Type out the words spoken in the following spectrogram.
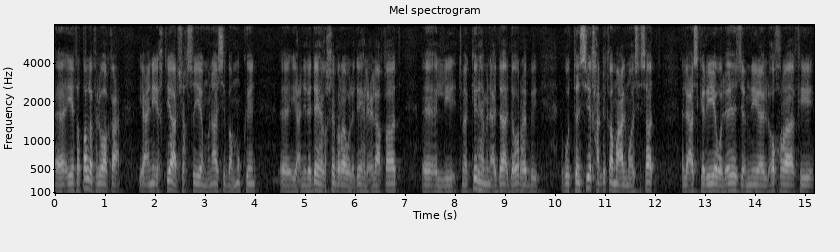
آه، يتطلب في الواقع يعني اختيار شخصية مناسبة ممكن آه، يعني لديها الخبرة ولديها العلاقات آه، اللي تمكنها من أداء دورها والتنسيق حقيقة مع المؤسسات العسكرية والأجهزة الأمنية الأخرى في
